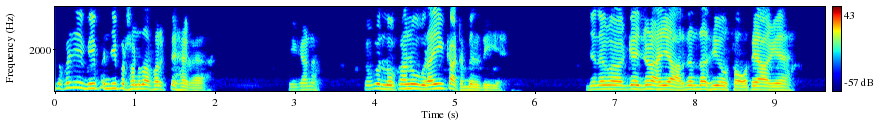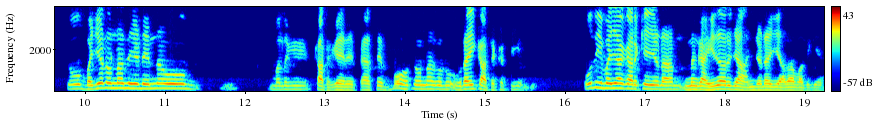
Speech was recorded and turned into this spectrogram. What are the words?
ਦੇਖੋ ਜੀ 20 25% ਦਾ ਫ਼ਰਕ ਤੇ ਹੈਗਾ। ਆ। ਠੀਕ ਹੈ ਨਾ? ਕਿਉਂਕਿ ਲੋਕਾਂ ਨੂੰ ਉਰਾਈ ਘੱਟ ਮਿਲਦੀ ਹੈ। ਜਿਹਦੇ ਕੋਲ ਅੱਗੇ ਜਿਹੜਾ 1000 ਦਿੰਦਾ ਸੀ, ਉਹ 100 ਤੇ ਆ ਗਿਆ। ਤੇ ਉਹ ਬਜਟ ਉਹਨਾਂ ਦੇ ਜਿਹੜੇ ਨਾ, ਉਹ ਮਤਲਬ ਕਿ ਘਟ ਗਏ ਨੇ ਪੈਸੇ, ਬਹੁਤ ਉਹਨਾਂ ਕੋਲ ਉਰਾਈ ਘੱਟ ਕੱਟੀ ਹੁੰਦੀ ਉਹਦੀ ਵਜ੍ਹਾ ਕਰਕੇ ਜਿਹੜਾ ਮਹਿੰਗਾਈ ਦਾ ਰੁਝਾਨ ਜਿਹੜਾ ਜ਼ਿਆਦਾ ਵੱਧ ਗਿਆ।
